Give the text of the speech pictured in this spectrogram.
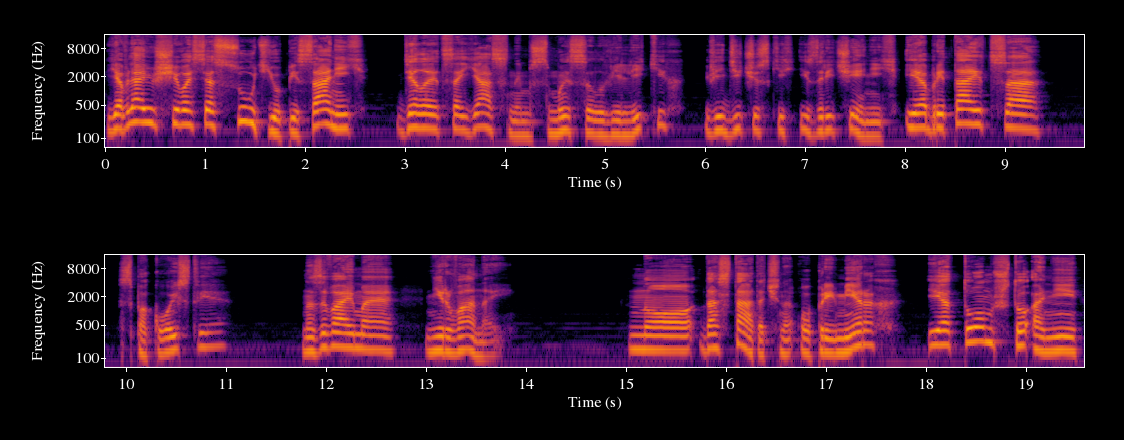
являющегося сутью писаний, делается ясным смысл великих ведических изречений и обретается спокойствие, называемое нирваной. Но достаточно о примерах и о том, что они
